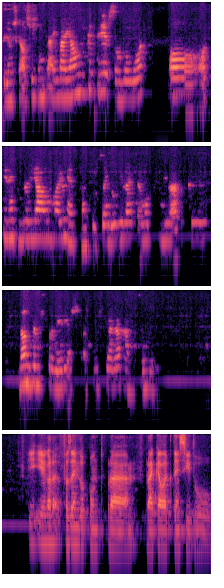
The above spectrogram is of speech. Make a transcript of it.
Queremos que elas fiquem cá em Baião e que cresçam valor ao, ao tecido empresarial baionense. Portanto, sem dúvida, essa é uma oportunidade que não devemos perder e acho, acho que temos que agarrar, sem dúvida. E, e agora, fazendo a ponto para, para aquela que tem sido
